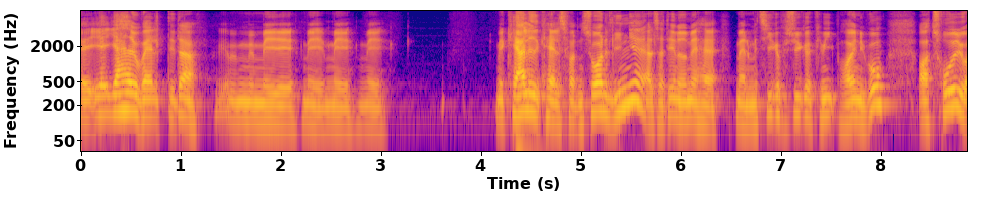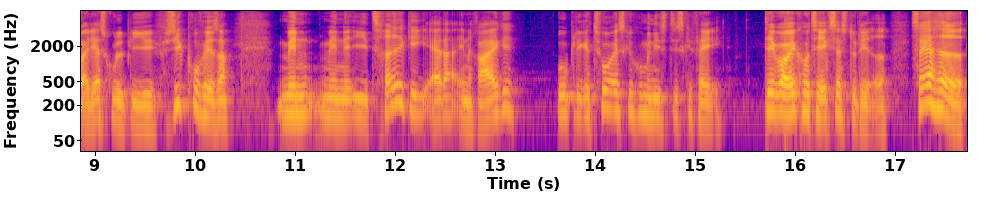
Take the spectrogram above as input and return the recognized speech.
Øh, jeg, jeg havde jo valgt det der med, med, med, med, med, med kærlighed kaldes for den sorte linje, altså det er noget med at have matematik og fysik og kemi på højt niveau, og troede jo, at jeg skulle blive fysikprofessor. Men, men øh, i 3.G er der en række obligatoriske humanistiske fag. Det var ikke HTX, jeg studerede. Så jeg havde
